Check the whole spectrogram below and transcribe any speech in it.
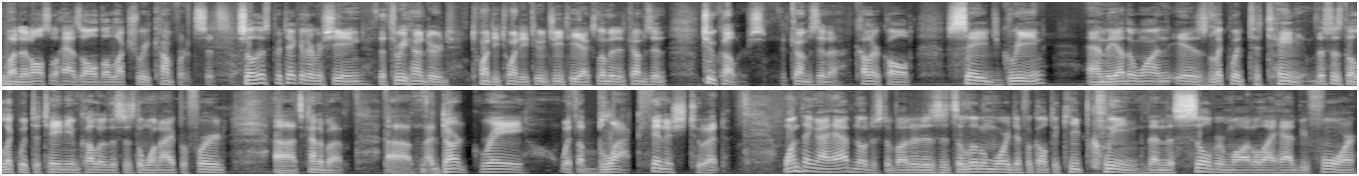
but it also has all the luxury comforts. Uh, so this particular machine, the 300 2022 GTX Limited, comes in two colors. It comes in a color called Sage Green, and the other one is liquid titanium. This is the liquid titanium color. This is the one I preferred. Uh, it's kind of a, uh, a dark gray with a black finish to it. One thing I have noticed about it is it's a little more difficult to keep clean than the silver model I had before.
